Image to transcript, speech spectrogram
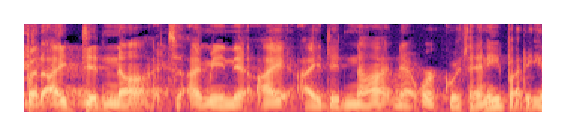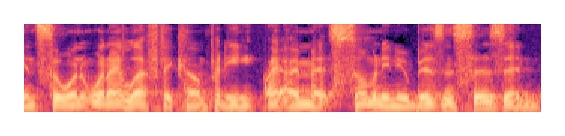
but I did not. I mean, I, I did not network with anybody. And so when, when I left the company, I, I met so many new businesses and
